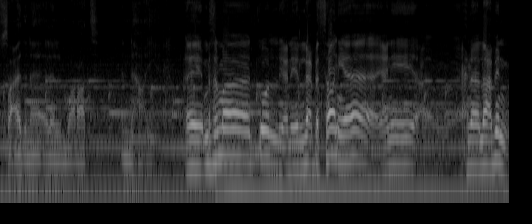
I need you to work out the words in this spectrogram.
وصعدنا إلى المباراة النهائية. اي مثل ما تقول يعني اللعبة الثانية يعني إحنا لاعبين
